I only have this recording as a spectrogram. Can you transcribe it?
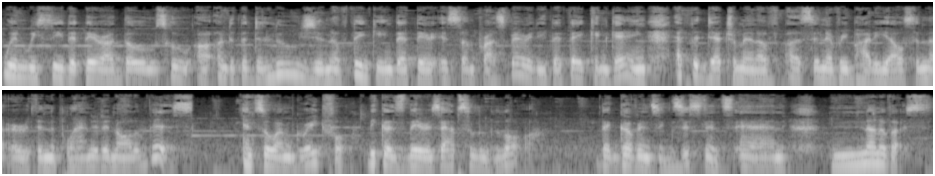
when we see that there are those who are under the delusion of thinking that there is some prosperity that they can gain at the detriment of us and everybody else in the earth and the planet and all of this. And so I'm grateful because there is absolute law that governs existence, and none of us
